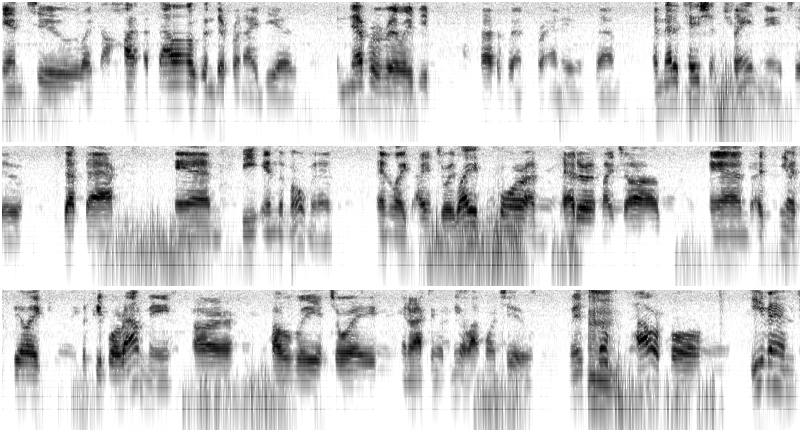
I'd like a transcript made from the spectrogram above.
into like a, a thousand different ideas, and never really be present for any of them. And meditation trained me to step back and be in the moment and like I enjoy life more. I'm better at my job, and I you know I feel like the people around me are probably enjoy interacting with me a lot more too. I mean, it's so Mm. powerful. Even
